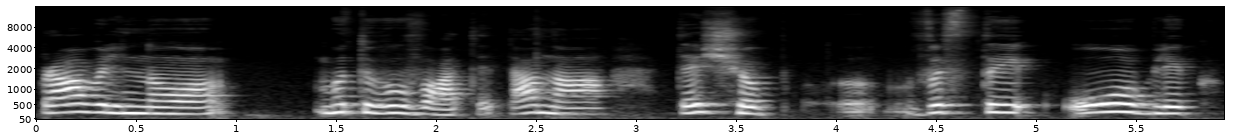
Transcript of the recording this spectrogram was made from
правильно мотивувати та, на те, щоб е, вести облік,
